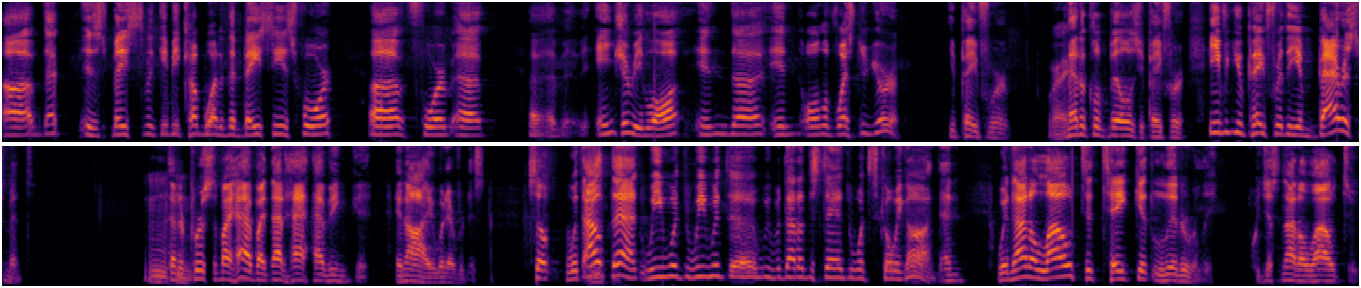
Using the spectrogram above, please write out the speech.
uh, that is basically become one of the bases for uh, for uh, uh injury law in the in all of Western Europe. You pay for right. medical bills, you pay for even you pay for the embarrassment mm-hmm. that a mm-hmm. person might have by not ha- having an eye, or whatever it is. So without mm-hmm. that, we would we would uh, we would not understand what's going on, and we're not allowed to take it literally. We're just not allowed to,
